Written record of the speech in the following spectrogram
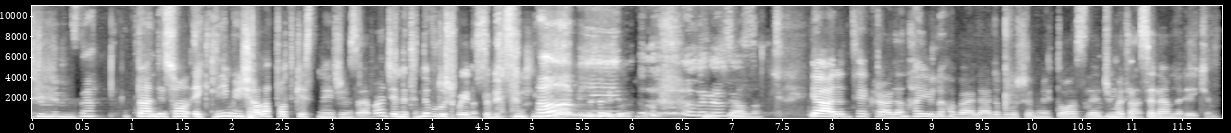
cümlemizden. Ben de son ekleyeyim. İnşallah podcast dinleyicimizle beraber cennetinde buluşmayı nasip etsin. Amin. Allah razı olsun. Yarın tekrardan hayırlı haberlerle buluşabilmek duasıyla cümleten selamünaleyküm.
